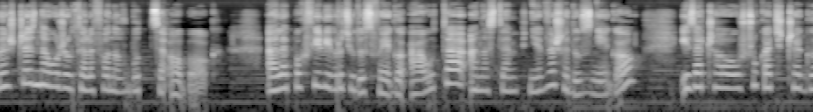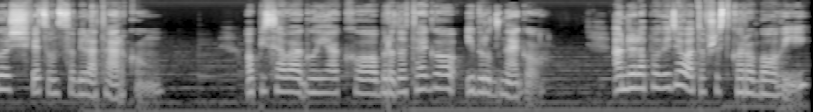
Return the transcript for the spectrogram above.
Mężczyzna użył telefonu w budce obok, ale po chwili wrócił do swojego auta, a następnie wyszedł z niego i zaczął szukać czegoś, świecąc sobie latarką. Opisała go jako brodatego i brudnego. Angela powiedziała to wszystko Robowi,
